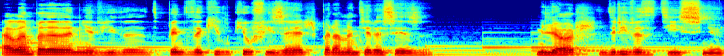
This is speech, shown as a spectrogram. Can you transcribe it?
a lâmpada da minha vida depende daquilo que eu fizer para a manter acesa. Melhor deriva de ti, Senhor.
